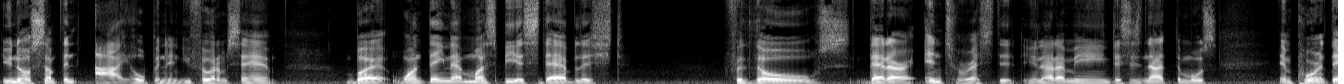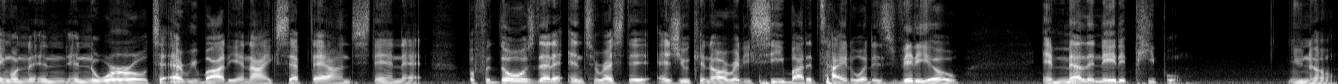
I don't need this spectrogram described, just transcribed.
you know, something eye opening. You feel what I'm saying? But one thing that must be established for those that are interested, you know what I mean? This is not the most important thing on the, in, in the world to everybody, and I accept that, I understand that. But for those that are interested, as you can already see by the title of this video, in melanated people, you know,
